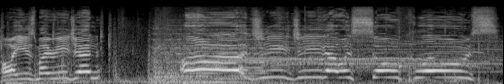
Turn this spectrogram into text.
Oh, I used my regen. Oh, GG, that was so close.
